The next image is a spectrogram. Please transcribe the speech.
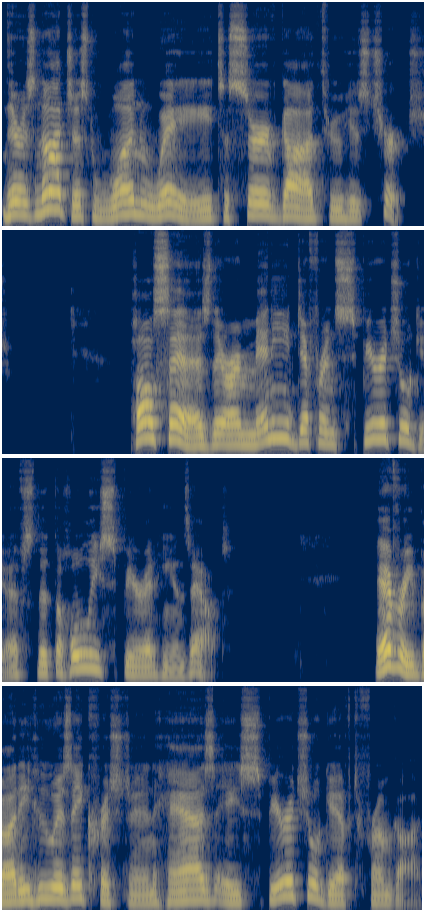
there is not just one way to serve God through his church. Paul says there are many different spiritual gifts that the Holy Spirit hands out. Everybody who is a Christian has a spiritual gift from God.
